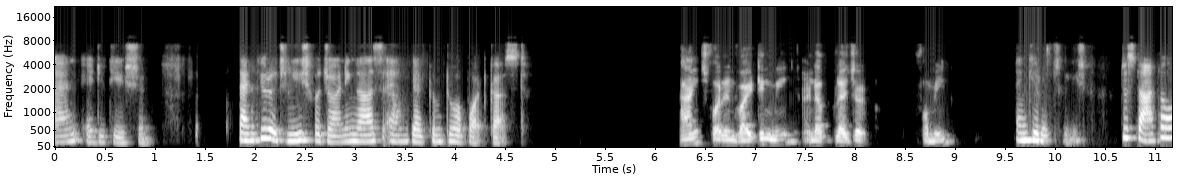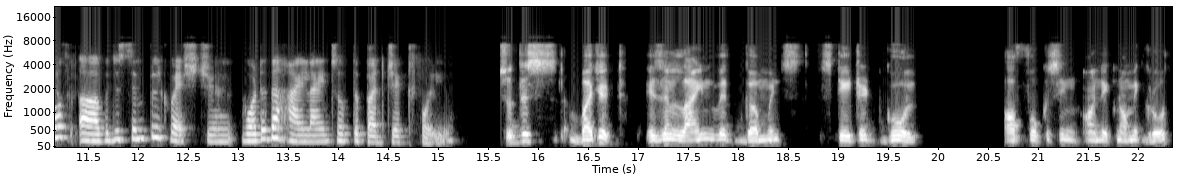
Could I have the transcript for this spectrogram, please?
and education. Thank you, Rajnish, for joining us and welcome to our podcast. Thanks for inviting me and a pleasure for me. Thank you, Rajnish. To start off uh, with a simple question, what are the highlights of the budget for you? So, this budget is in line with government's stated goal of focusing on economic growth,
